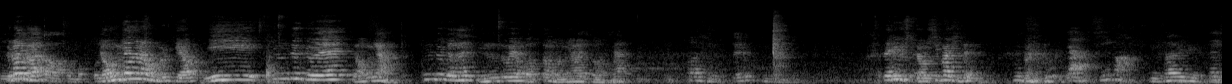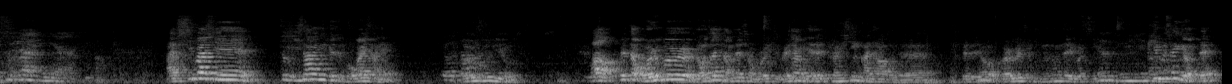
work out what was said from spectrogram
그러면 우리나라 와서 먹고 영향을 한번 볼게요. 이 힌두교의 영향. 힌두교는 인도에 어떤 영향을 주었냐? 사실 때릴 거 때리고 싶다고 시바신을? 야, 시바. 이사일이 그 시바신이잖아, 시바. 아 시바신 좀 이상하게 생겨서 뭐가 이상해? 여자? 얼굴이요. 아 일단 얼굴 여자인지 남자인지 잘 모르겠지. 왜냐면 얘들 변신 가능하거든. 그래서 여- 얼굴 좀 중성적이고 얘는 돼지. 피부색이 어때?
